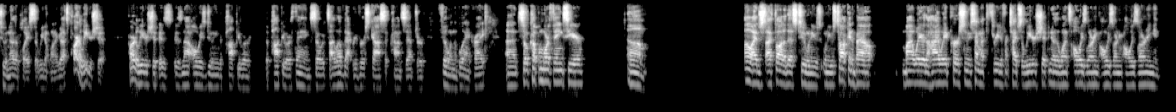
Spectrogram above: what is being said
to another place that we don't want to go. That's part of leadership. Part of leadership is is not always doing the popular the popular thing. So it's I love that reverse gossip concept or fill in the blank, right? Uh, so a couple more things here. Um, oh, I just I thought of this too when he was when he was talking about my way or the highway person. He's talking about the three different types of leadership. You know, the one that's always learning, always learning, always learning, and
